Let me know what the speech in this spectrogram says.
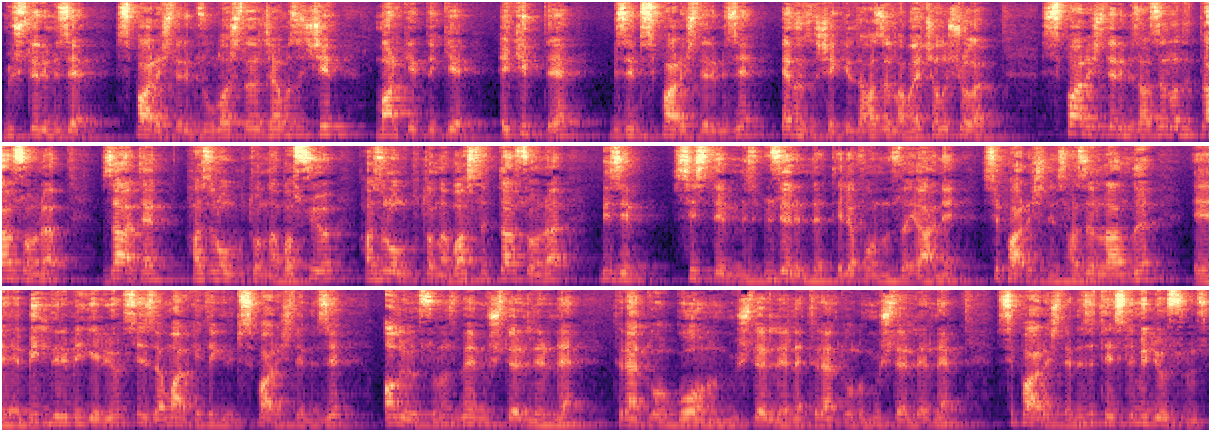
müşterimize siparişlerimizi ulaştıracağımız için marketteki ekip de bizim siparişlerimizi en hızlı şekilde hazırlamaya çalışıyorlar. Siparişlerimizi hazırladıktan sonra zaten hazır ol butonuna basıyor. Hazır ol butonuna bastıktan sonra bizim sistemimiz üzerinde telefonunuzda yani siparişiniz hazırlandı e, bildirimi geliyor. Siz de markete gidip siparişlerinizi alıyorsunuz ve müşterilerine Trendyol Go'nun müşterilerine Trendyol'un müşterilerine siparişlerinizi teslim ediyorsunuz.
